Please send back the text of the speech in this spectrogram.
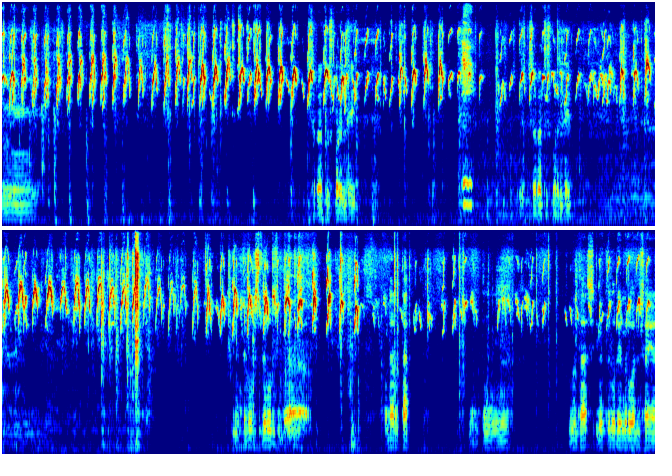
hmm, seratus Fahrenheit seratus Fahrenheit telur-telur sudah udah retak. Langsung menetas ini telur yang duluan saya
